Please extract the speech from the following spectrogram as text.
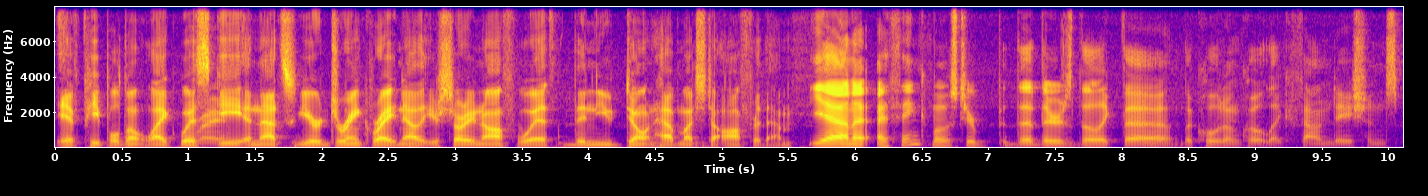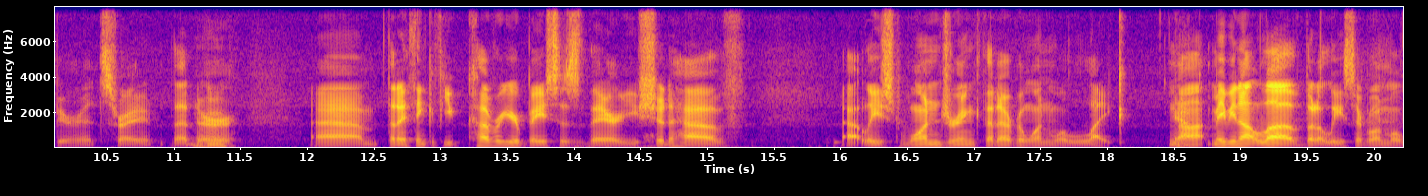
if people don't like whiskey and that's your drink right now that you're starting off with then you don't have much to offer them Yeah, and I, I think most your the, there's the like the the quote unquote like foundation spirits, right? That Mhm. are um, that I think if you cover your bases there, you should have at least one drink that everyone will like. Yeah. Not maybe not love, but at least everyone will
